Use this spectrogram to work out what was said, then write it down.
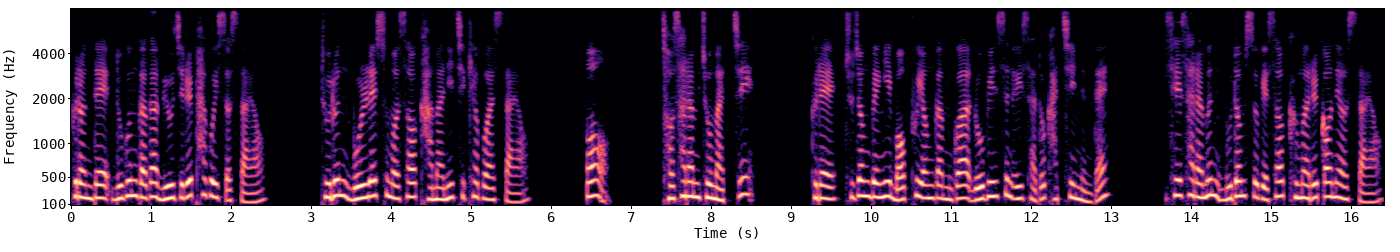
그런데 누군가가 묘지를 파고 있었어요. 둘은 몰래 숨어서 가만히 지켜보았어요. 어, 저 사람 조 맞지? 그래, 주정뱅이 머프 영감과 로빈슨 의사도 같이 있는데? 세 사람은 무덤 속에서 그 말을 꺼내었어요.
